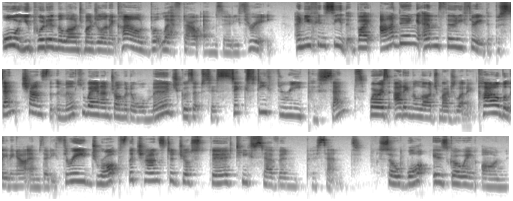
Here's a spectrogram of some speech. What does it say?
or you put in the Large Magellanic Cloud but left out M33. And you can see that by adding M33, the percent chance that the Milky Way and Andromeda will merge goes up to 63%, whereas adding the Large Magellanic Cloud but leaving out M33 drops the chance to just 37%. So what is going on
